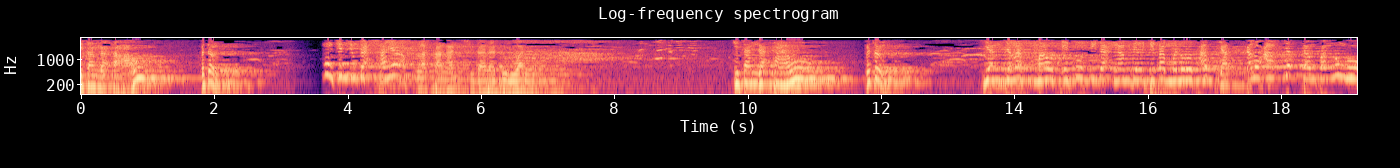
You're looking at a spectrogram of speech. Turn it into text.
Kita nggak tahu. Betul. Mungkin juga saya belakangan, saudara duluan. Kita nggak tahu. Betul. Yang jelas maut itu tidak ngambil kita menurut abjad. Kalau abjad gampang nunggu.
